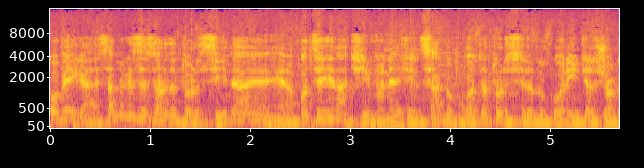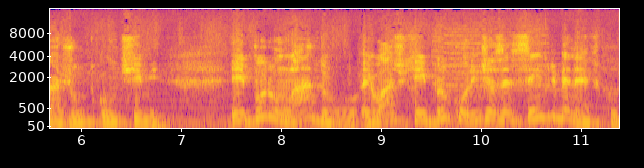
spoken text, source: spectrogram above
Ô Veiga, sabe que essa história da torcida, é, ela pode ser relativa, né? A gente sabe o quanto a torcida do Corinthians joga junto com o time. E por um lado, eu acho que pro Corinthians é sempre benéfico,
